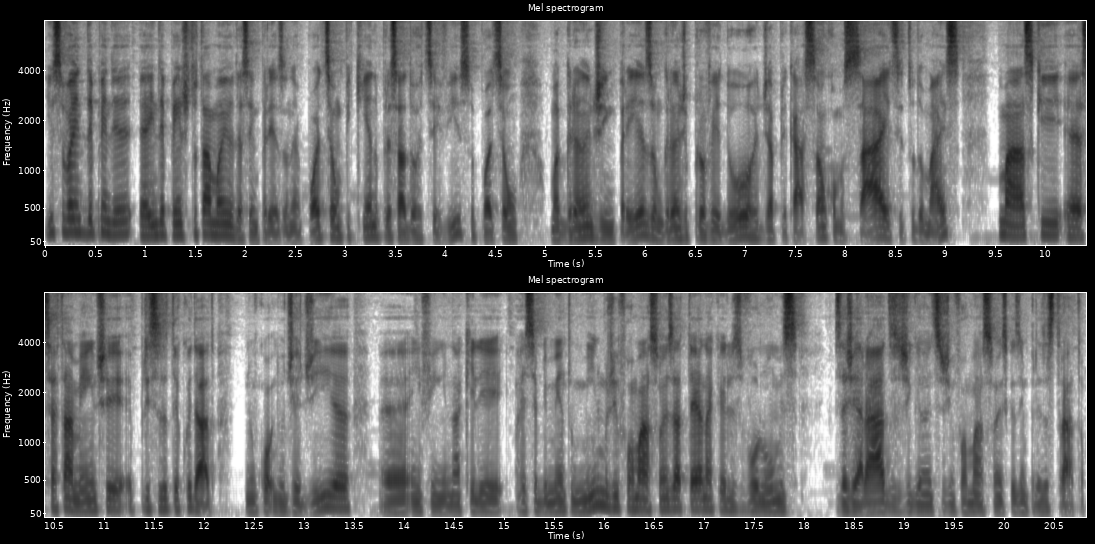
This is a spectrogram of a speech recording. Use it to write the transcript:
Isso vai depender, é, independe do tamanho dessa empresa. Né? Pode ser um pequeno prestador de serviço, pode ser um, uma grande empresa, um grande provedor de aplicação, como sites e tudo mais, mas que é, certamente precisa ter cuidado no, no dia a dia, é, enfim, naquele recebimento mínimo de informações até naqueles volumes exagerados, gigantes de informações que as empresas tratam.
